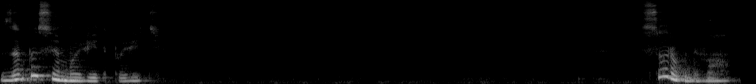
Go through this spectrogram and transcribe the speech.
Записуємо відповідь. 42.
